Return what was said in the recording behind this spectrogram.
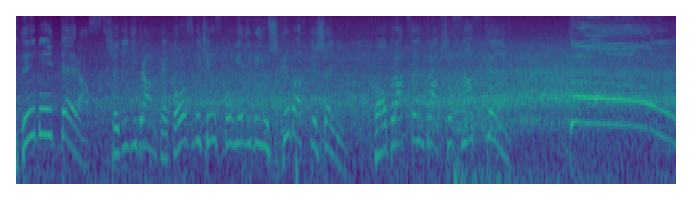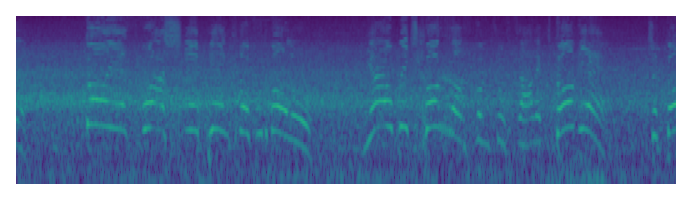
Gdyby teraz strzelili bramkę, to zwycięstwo mieliby już chyba w kieszeni. Dobra centra w szesnastkę. Gol! To jest właśnie piękno futbolu. Miał być horror w końcówce, ale kto wie, czy to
